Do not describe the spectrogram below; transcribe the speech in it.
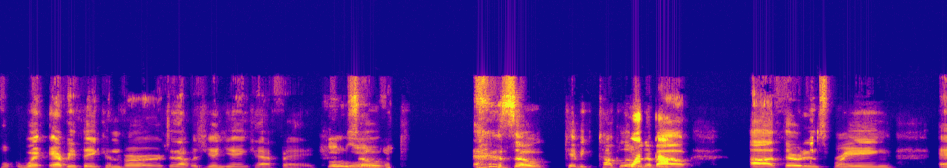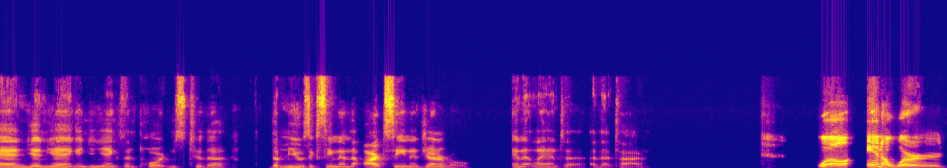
where everything converged, and that was Yin Yang Cafe. Yin Yang. So, so Kemi, talk a little bit about uh, Third and Spring and Yin Yang and Yin Yang's importance to the the music scene and the art scene in general in Atlanta at that time? Well, in a word,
